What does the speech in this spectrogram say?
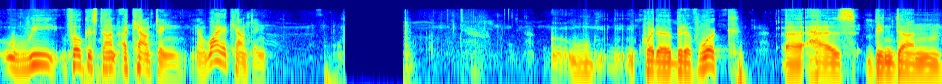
we focused on accounting. Now, why accounting? Quite a bit of work uh, has been done,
